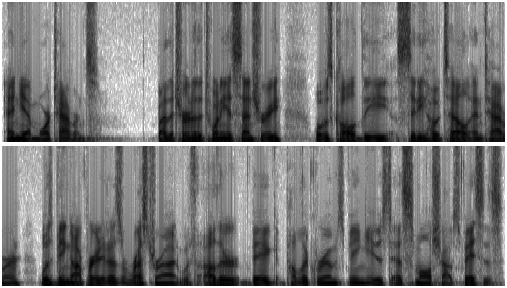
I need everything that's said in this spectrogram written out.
and yet more taverns. By the turn of the 20th century, what was called the City Hotel and Tavern was being operated as a restaurant with other big public rooms being used as small shop spaces.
